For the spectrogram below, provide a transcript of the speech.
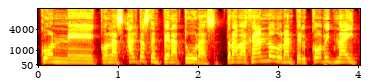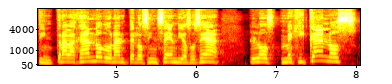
con, eh, con las altas temperaturas, trabajando durante el COVID-19, trabajando durante los incendios, o sea, los mexicanos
